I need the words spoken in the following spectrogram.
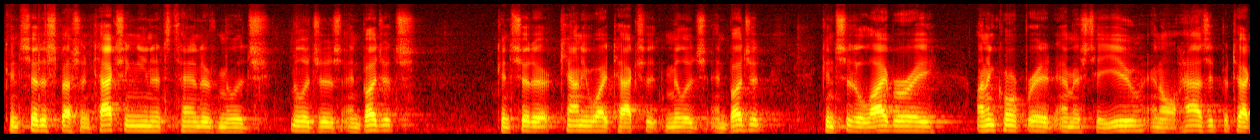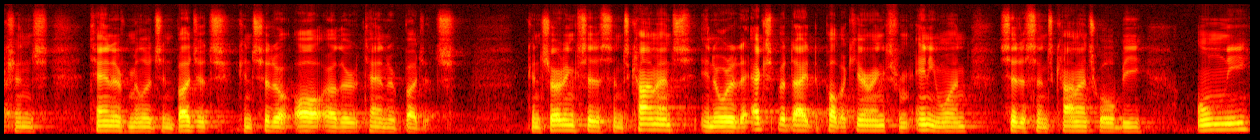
Consider special taxing units, tentative millage, millages and budgets. Consider countywide taxes, millage and budget. Consider library, unincorporated MSTU, and all hazard protections, tentative millage and budgets. Consider all other tentative budgets. Concerning citizens' comments, in order to expedite the public hearings from anyone, citizens' comments will be only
